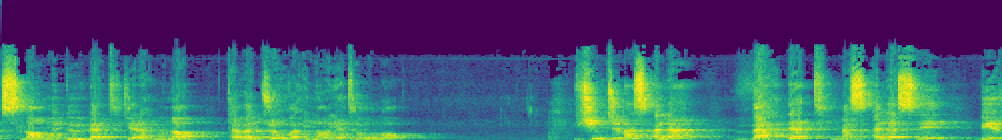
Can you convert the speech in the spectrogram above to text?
İslami dövlət gərək buna təvəccüh və inayəti ola. İkinci məsələ vəhdət məsələsi bir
